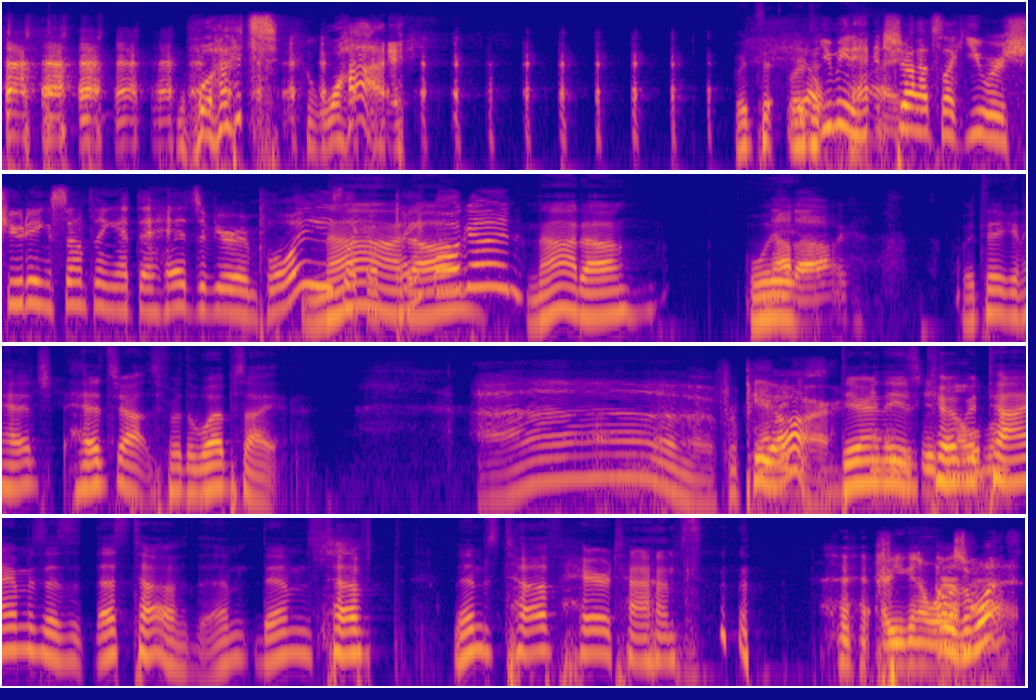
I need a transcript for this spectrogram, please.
Cut. What? Why? We're t- we're t- You mean why? headshots like you were shooting something at the heads of your employees, Nah, like a paintball dog. gun? nah, dog. We, no, dog. we're taking head headshots for the website. Oh, for PR. just- during these just use an old COVID times is that's tough. Them them's tough them's tough hair times. Are you gonna I wear was a wa- mask?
